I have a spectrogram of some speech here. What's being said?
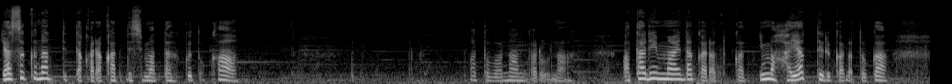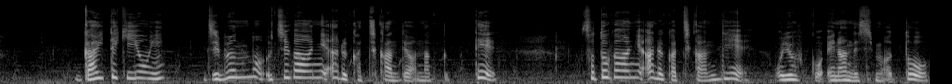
安くなってたから買ってしまった服とか。あとは何だろうな。当たり前だからとか今流行ってるからとか。外的要因？自分の内側にある価値観ではなくって外側にある価値観でお洋服を選んでしまうと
